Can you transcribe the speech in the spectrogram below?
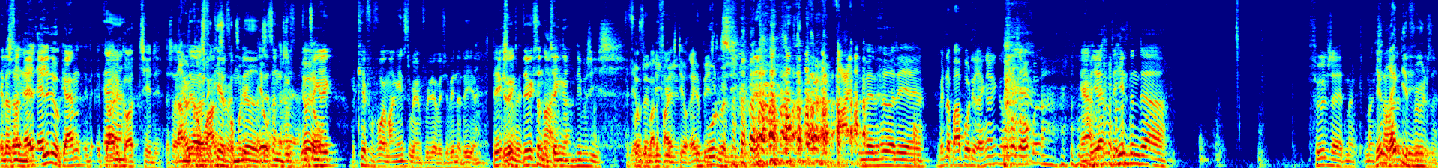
Eller Altså, sådan, alle, alle vil jo gerne gøre Ja. det godt til det. Altså, Nej, men det er også forkert formuleret. Det er sådan, du, Jo, du jo. tænker ikke, hvor kæft, hvor får jeg mange Instagram-følgere, hvis jeg vinder DM. Det er, Det er jo ikke, det er jo ikke sådan, du tænker. lige præcis. Det, fuldstændig det var det faktisk, det er jo rent business. Nej, men hedder det... øh, Venter bare på, at de ringer, ikke? Og så op, ja. Ja. Det er hele den der følelse af, at man, man Det er en rigtig følelse.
